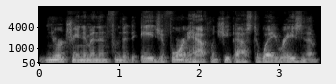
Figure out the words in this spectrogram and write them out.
nurturing him, and then from the age of four and a half when she passed away, raising him,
